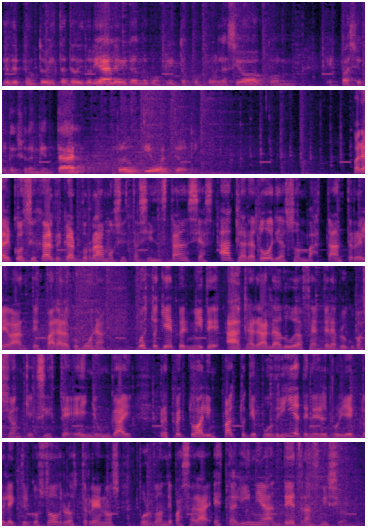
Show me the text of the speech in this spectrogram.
desde el punto de vista territorial, evitando conflictos con población, con espacio de protección ambiental, productivo, entre otros. Para el concejal Ricardo Ramos, estas instancias aclaratorias son bastante relevantes para la comuna, puesto que permite aclarar la duda frente a la preocupación que existe en Yungay respecto al impacto que podría tener el proyecto eléctrico sobre los terrenos por donde pasará esta línea de transmisión.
